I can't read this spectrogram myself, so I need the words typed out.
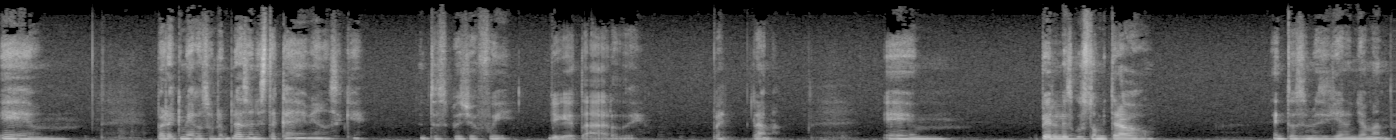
em, para que me hagas un reemplazo en esta academia, no sé qué. Entonces, pues yo fui, llegué tarde. Bueno, drama. Em, pero les gustó mi trabajo. Entonces me siguieron llamando.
